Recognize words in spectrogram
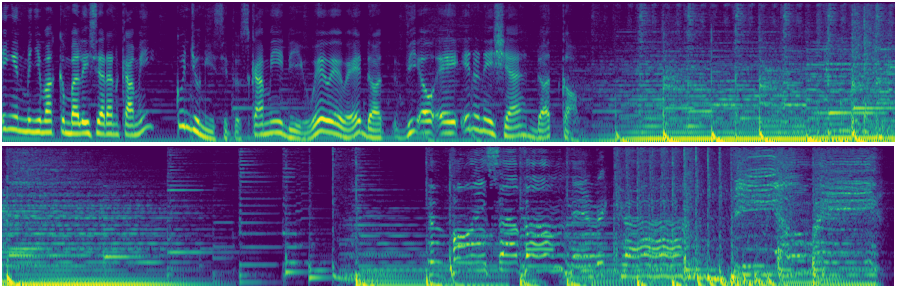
Ingin menyimak kembali siaran kami? Kunjungi situs kami di www.voaindonesia.com. The voice of America.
